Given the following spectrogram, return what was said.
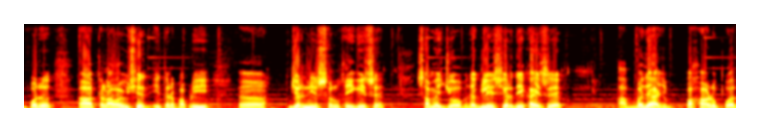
ઉપર આ તળાવ આવ્યું છે. એ તરફ આપણી જર્ની શરૂ થઈ ગઈ છે. સામે જો બધા ગ્લેશિયર દેખાય છે. આ બધા જ પહાડ ઉપર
